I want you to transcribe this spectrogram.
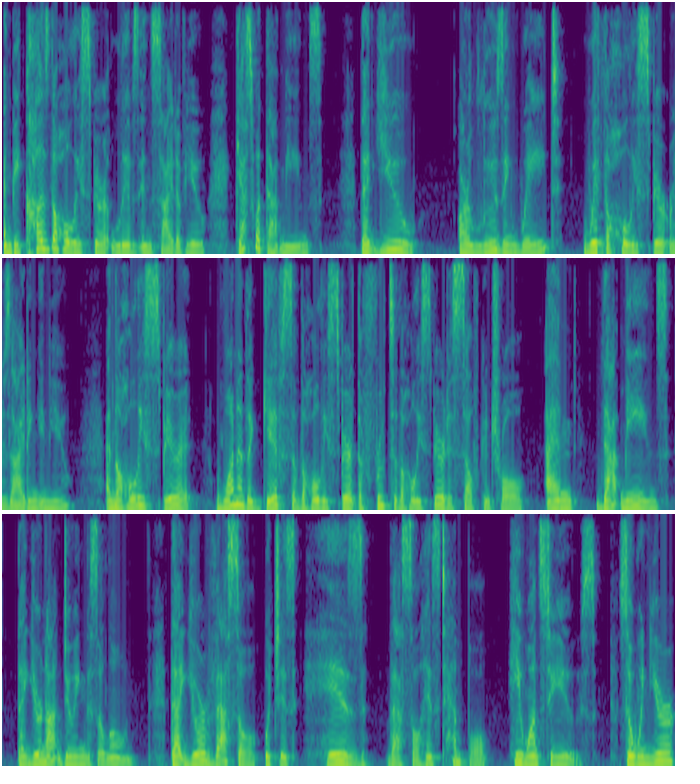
And because the Holy Spirit lives inside of you, guess what that means? That you are losing weight with the Holy Spirit residing in you. And the Holy Spirit, one of the gifts of the Holy Spirit, the fruits of the Holy Spirit is self control. And that means that you're not doing this alone, that your vessel, which is His vessel, His temple, He wants to use. So when you're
